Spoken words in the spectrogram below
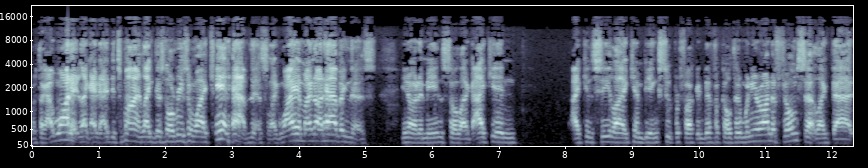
It's like I want it, like I, I- it's mine. Like there's no reason why I can't have this. Like why am I not having this? You know what I mean? So like I can, I can see like him being super fucking difficult. And when you're on a film set like that,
